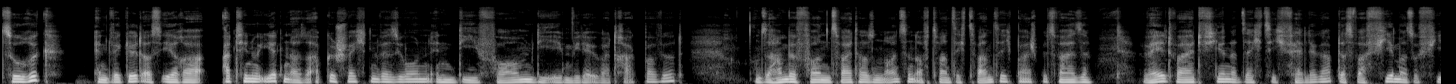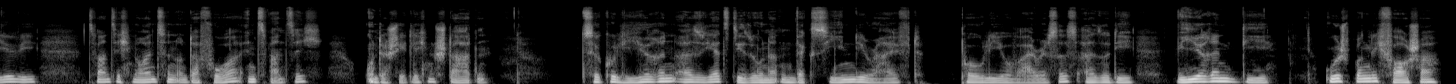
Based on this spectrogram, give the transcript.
zurückentwickelt aus ihrer attenuierten, also abgeschwächten Version in die Form, die eben wieder übertragbar wird. Und so haben wir von 2019 auf 2020 beispielsweise weltweit 460 Fälle gehabt. Das war viermal so viel wie 2019 und davor in 20 unterschiedlichen Staaten zirkulieren also jetzt die sogenannten Vaccine-Derived Polioviruses, also die Viren, die ursprünglich Forscher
